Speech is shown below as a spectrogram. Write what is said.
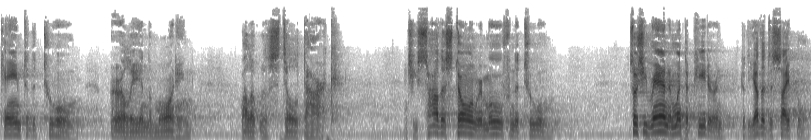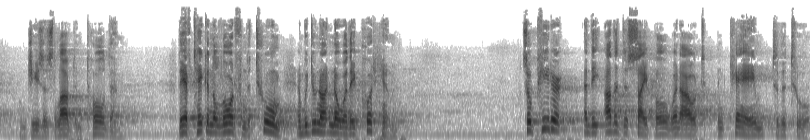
came to the tomb early in the morning while it was still dark, and she saw the stone removed from the tomb. So she ran and went to Peter and to the other disciple whom Jesus loved and told them, They have taken the Lord from the tomb, and we do not know where they put him. So Peter and the other disciple went out and came to the tomb.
